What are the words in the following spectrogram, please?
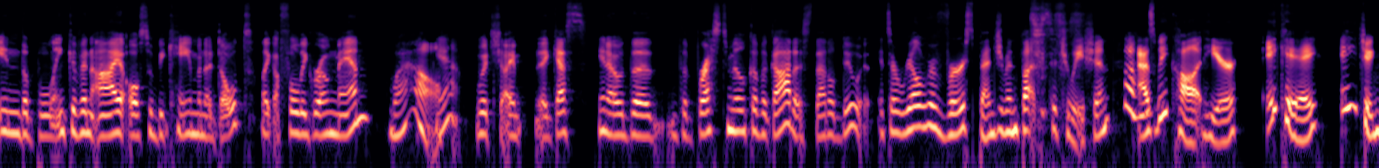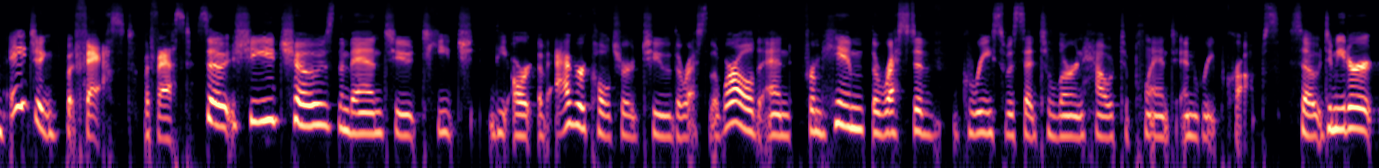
in the blink of an eye, also became an adult, like a fully grown man. Wow. Yeah, which I, I guess, you know, the the breast milk of a goddess, that'll do it. It's a real reverse Benjamin Button situation, uh-huh. as we call it here, aka aging, Aging, but fast. but fast. So she chose the man to teach the art of agriculture to the rest of the world. And from him, the rest of Greece was said to learn how to plant and reap crops. So Demeter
